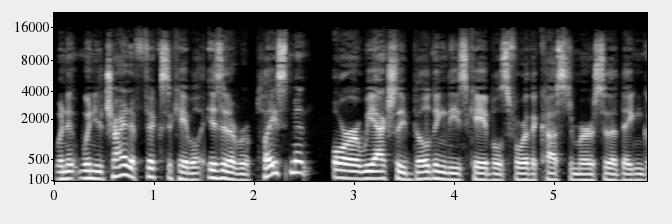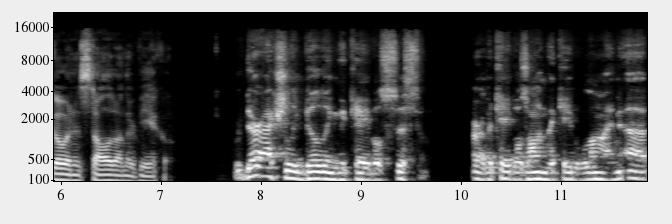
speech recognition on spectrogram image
when it, when you're trying to fix a cable is it a replacement or are we actually building these cables for the customer so that they can go and install it on their vehicle they're actually building the cable system or the cables on the cable line. Uh,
